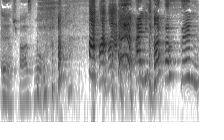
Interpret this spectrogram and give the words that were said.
Äh, Spaß, wow. eigentlich macht das Sinn.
